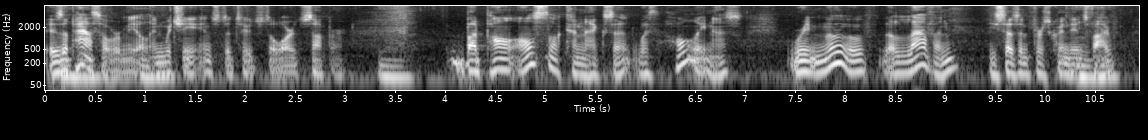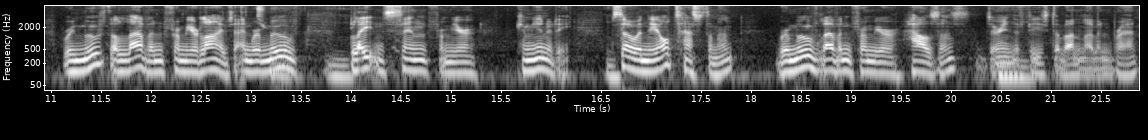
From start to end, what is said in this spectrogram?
is a mm-hmm. Passover meal in mm-hmm. which he institutes the Lord's Supper. Mm. But Paul also connects it with holiness. Remove the leaven, he says in 1 Corinthians 5, remove the leaven from your lives and remove mm. blatant sin from your community. So in the Old Testament, remove leaven from your houses during the mm. Feast of Unleavened Bread.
